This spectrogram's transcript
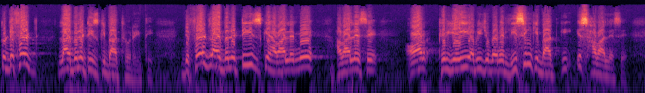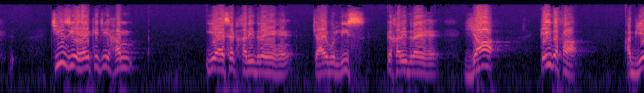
تو ڈیفرڈ لائبلٹیز کی بات ہو رہی تھی۔ ڈیفرڈ لائبلٹیز کے حوالے میں، حوالے سے، اور پھر یہی ابھی جو میں نے لیسنگ کی بات کی، اس حوالے سے۔ چیز یہ ہے کہ جی ہم یہ ایسٹ خرید رہے ہیں، چاہے وہ لیس پہ خرید رہے ہیں، یا کئی دفعہ اب یہ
